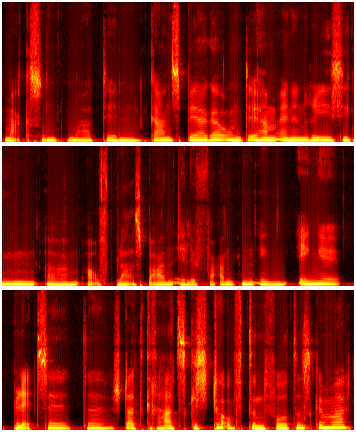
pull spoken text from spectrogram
Max und Martin Gansberger und die haben einen riesigen ähm, aufblasbaren Elefanten in enge Plätze der Stadt Graz gestopft und Fotos gemacht.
